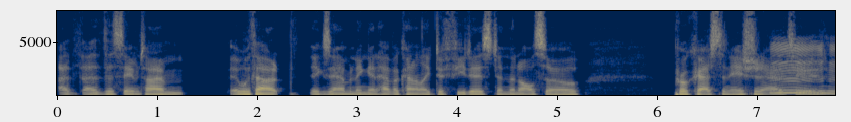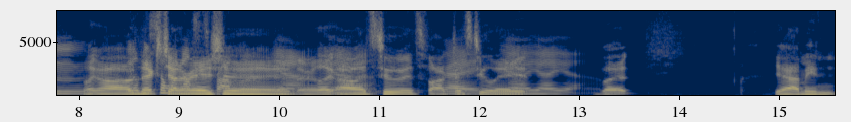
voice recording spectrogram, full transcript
at, at the same time without examining it have a kind of like defeatist and then also procrastination attitude. Mhm. Like, oh, It'll next generation. Yeah, or like, yeah. oh, it's too it's fucked, it's too late. yeah yeah yeah but yeah, I mean,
